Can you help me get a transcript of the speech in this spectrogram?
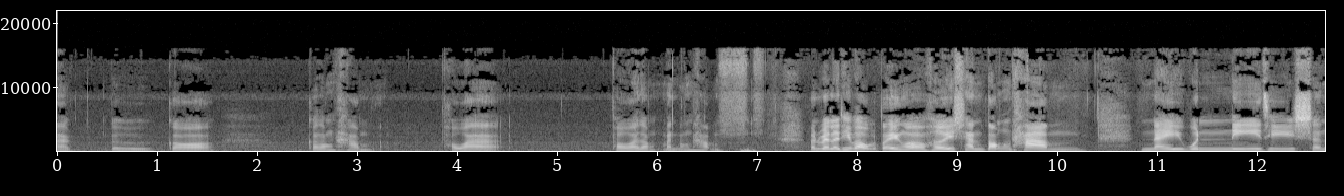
าก ๆ เออ ก็ ก็ต้องทำ เพราะว่า เพราะว่าต้อง มันต้องทำ มันเป็นอะไรที่บอกตัวเองว่า เฮ้ย ฉันต้องทำ ในวันนี้ที่ฉัน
